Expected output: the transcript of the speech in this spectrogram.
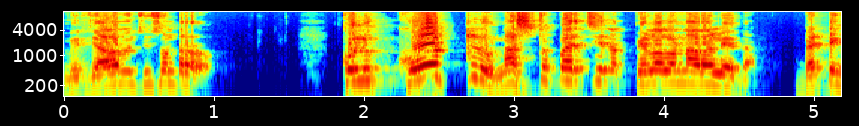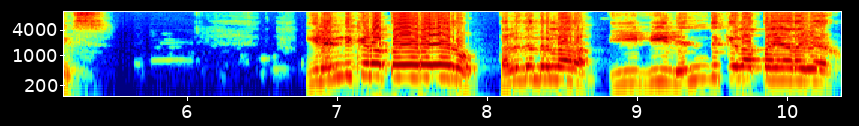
మీరు చాలా మంది చూసుంటారు. కొన్ని కోట్లు నష్టపరిచిన పిల్లలు ఉన్నారా లేదా? బెట్టింగ్స్. వీళ్ళు ఎందుకు ఇలా తయారయ్యారు? తల్లిదండ్రులారా ఈ వీళ్ళు ఎందుకు ఇలా తయారయ్యారు?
